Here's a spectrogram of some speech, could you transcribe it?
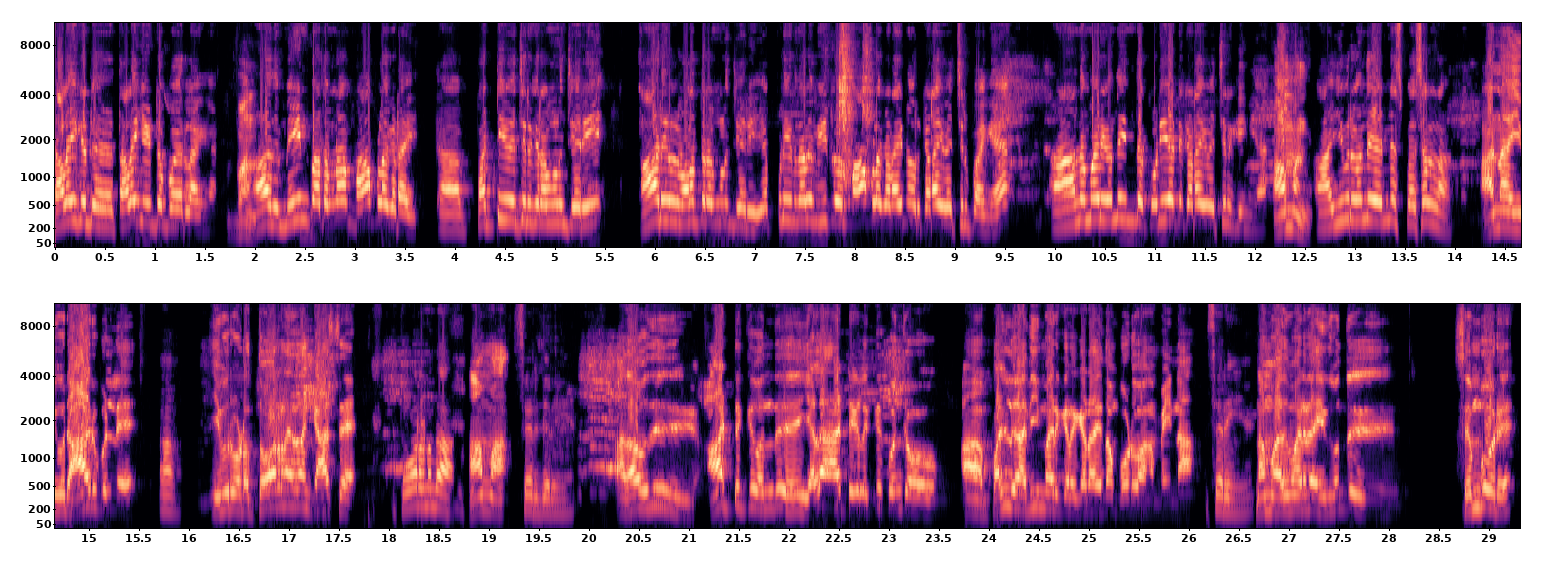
தலைக்கட்டு தலைக்கிட்ட போயிடலாங்க. அது மெயின் பார்த்தோம்னா மாப்பிளை கடாய். பட்டி வச்சிருக்கிறவங்களும் சரி ஆடுகள் வளர்த்துறவங்களும் சரி எப்படி இருந்தாலும் வீட்டுல ஒரு மாப்பிளை கடாய்னு ஒரு கடாய் வச்சிருப்பாங்க. அந்த மாதிரி வந்து இந்த கொடியாட்டு கடாய் வச்சிருக்கீங்க. ஆமாங்க. இவர் வந்து என்ன ஸ்பெஷல்னா ஆனா இவர் ஆறு பல்லு. இவரோட தோரணை தான் காசு. தோரணம் தான். ஆமா. சரி சரிங்க. அதாவது ஆட்டுக்கு வந்து இள ஆட்டுகளுக்கு கொஞ்சம் பல்லு அதிகமா இருக்கிற கடாய் தான் போடுவாங்க மெயினா சரிங்க. நம்ம அது மாதிரிதான் இது வந்து செம்போரு. செம்பு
